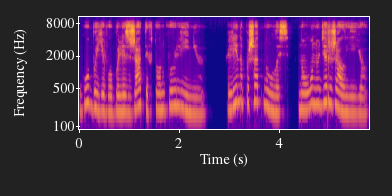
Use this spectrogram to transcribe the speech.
губы его были сжаты в тонкую линию. Лина пошатнулась, но он удержал ее.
